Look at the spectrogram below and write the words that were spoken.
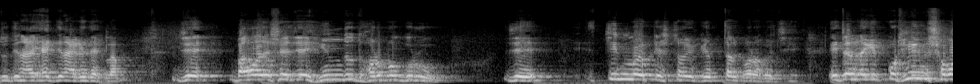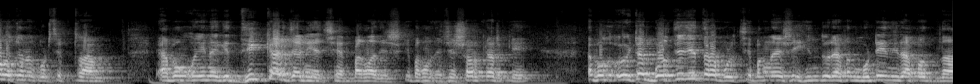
দুদিন আগে, একদিন আগে দেখলাম যে বাংলাদেশে যে হিন্দু ধর্মগুরু যে চিন্ময় কৃষ্ণকে গ্রেপ্তার করা হয়েছে। এটা নাকি কঠিন সমালোচনা করছে ট্রাম্প এবং উনি নাকি ধিক্কার জানিয়েছেন বাংলাদেশকে, বাংলাদেশের সরকারকে। এবং ওইটা বলতে যে তারা বলছে, বাংলাদেশে হিন্দুরা এখন মোটেই নিরাপদ না,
